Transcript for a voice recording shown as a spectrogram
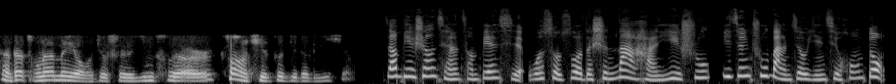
但他从来没有就是因此而放弃自己的理想。江平生前曾编写《我所做的是呐喊》一书，一经出版就引起轰动。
